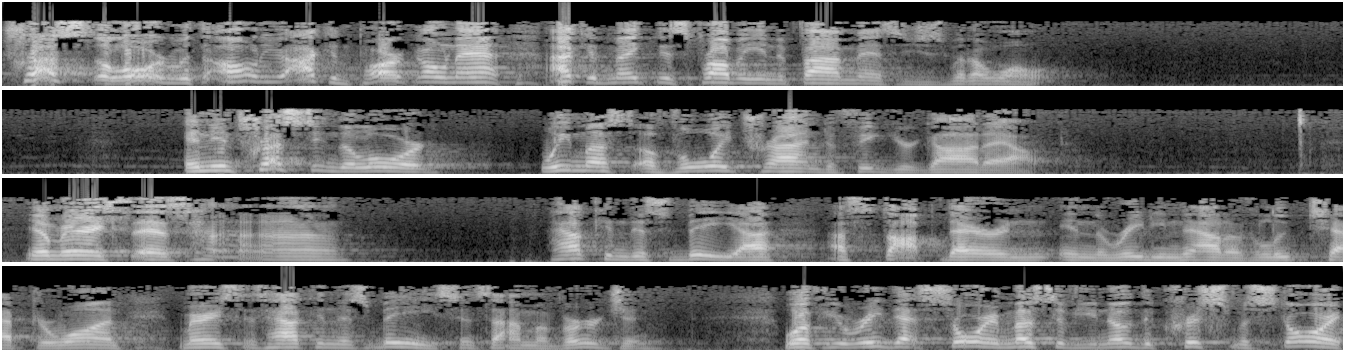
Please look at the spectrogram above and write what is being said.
Trust the Lord with all your, I can park on that. I could make this probably into five messages, but I won't. And in trusting the Lord, we must avoid trying to figure God out. You know, Mary says, how can this be? I, I stopped there in, in the reading out of Luke chapter 1. Mary says, how can this be since I'm a virgin? Well, if you read that story, most of you know the Christmas story.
